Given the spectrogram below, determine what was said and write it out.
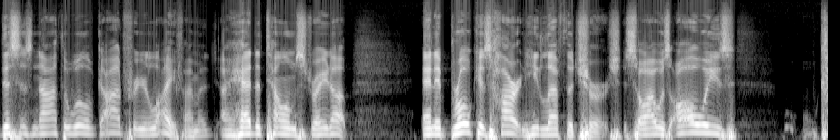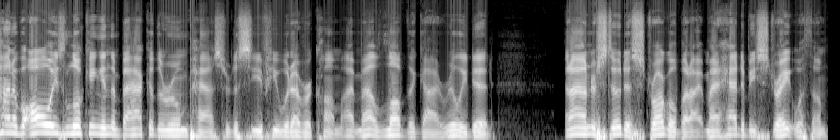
"This is not the will of God for your life." I'm a, I had to tell him straight up, and it broke his heart, and he left the church. So I was always kind of always looking in the back of the room, Pastor, to see if he would ever come. I, I love the guy, really did. And I understood his struggle, but I, I, had to be straight with him.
